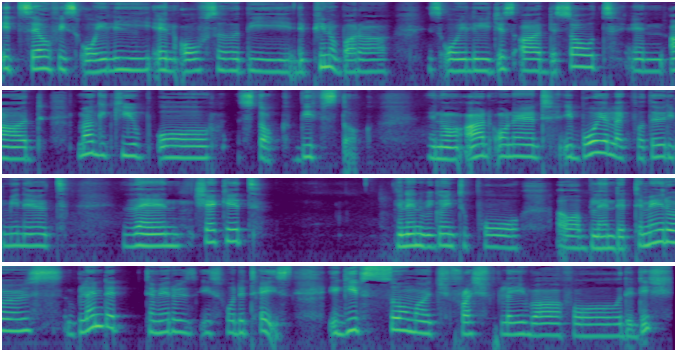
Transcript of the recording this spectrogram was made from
itself is oily and also the the peanut butter is oily. Just add the salt and add maggi cube or stock beef stock. You know add on it. It boil like for 30 minutes then check it. And then we're going to pour our blended tomatoes. Blended tomatoes is for the taste. It gives so much fresh flavor for the dish.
